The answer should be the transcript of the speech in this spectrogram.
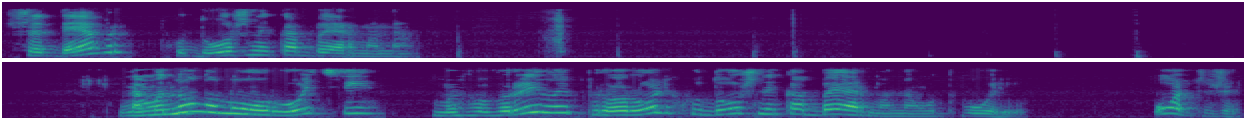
шедевр художника Бермана. На минулому уроці ми говорили про роль художника Бермана у творі. Отже,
